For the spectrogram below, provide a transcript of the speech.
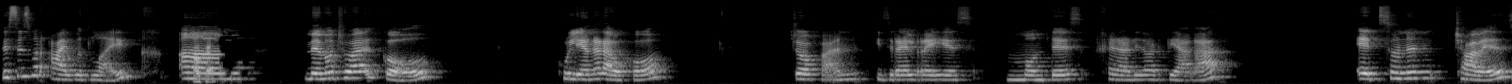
this is what I would like. Um, okay. Memo at goal, Julian Araujo, Johan, Israel Reyes, Montes, Gerardo Arteaga, Edson Chávez,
